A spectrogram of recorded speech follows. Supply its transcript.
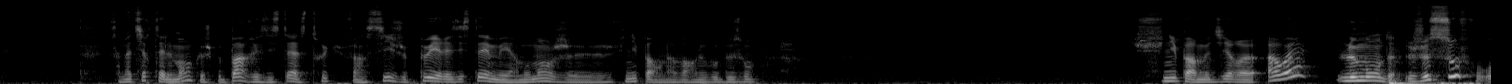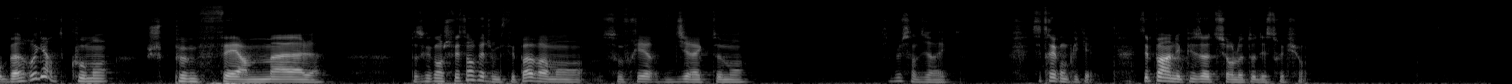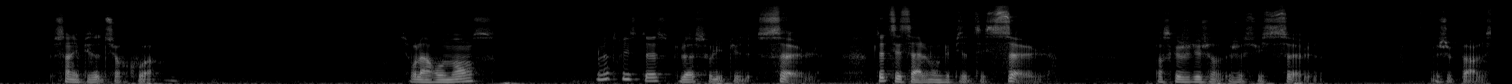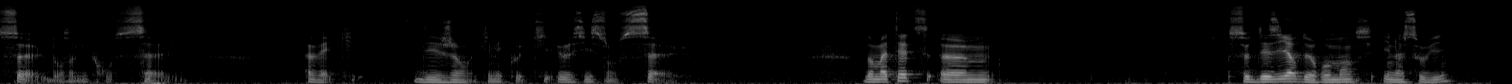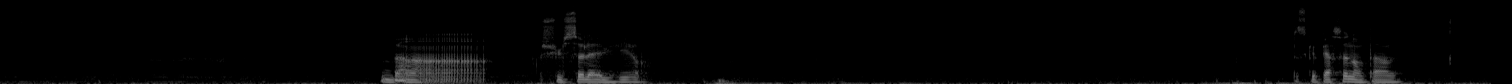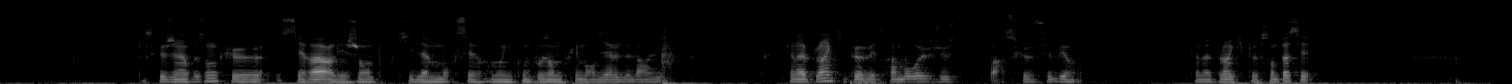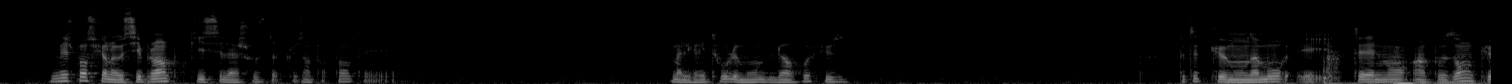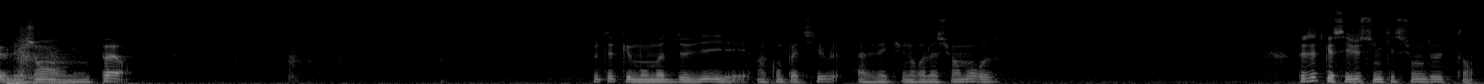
Ça m'attire tellement que je peux pas résister à ce truc. Enfin, si, je peux y résister, mais à un moment, je, finis par en avoir un nouveau besoin. Je finis par me dire euh, Ah ouais Le monde, je souffre Oh ben regarde comment je peux me faire mal parce que quand je fais ça, en fait, je me fais pas vraiment souffrir directement. C'est plus indirect. C'est très compliqué. C'est pas un épisode sur l'autodestruction. C'est un épisode sur quoi? Sur la romance, la tristesse, la solitude, seul. Peut-être c'est ça le nom de l'épisode, c'est seul. Parce que je, je suis seul. Je parle seul dans un micro seul. Avec des gens qui m'écoutent, qui eux aussi sont seuls. Dans ma tête, euh, ce désir de romance inassouvi, ben, je suis le seul à le vivre. Parce que personne n'en parle. Parce que j'ai l'impression que c'est rare les gens pour qui l'amour c'est vraiment une composante primordiale de leur vie. Qu'il y en a plein qui peuvent être amoureux juste parce que c'est bien. Qu'il y en a plein qui peuvent s'en passer. Mais je pense qu'il y en a aussi plein pour qui c'est la chose la plus importante et malgré tout le monde leur refuse. Peut-être que mon amour est tellement imposant que les gens en ont peur. Peut-être que mon mode de vie est incompatible avec une relation amoureuse. Peut-être que c'est juste une question de temps.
